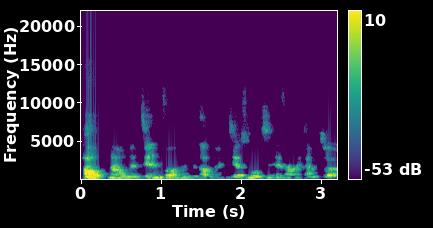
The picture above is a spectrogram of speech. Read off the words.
好，那我们今天座谈就到这边结束，谢谢三位讲者。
